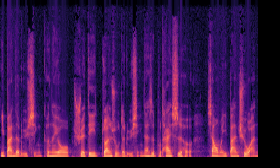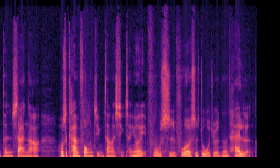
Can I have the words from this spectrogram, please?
一般的旅行。可能有雪地专属的旅行，但是不太适合像我们一般去玩登山啊。或是看风景这样的行程，因为负十、负二十度，我觉得真的太冷了。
